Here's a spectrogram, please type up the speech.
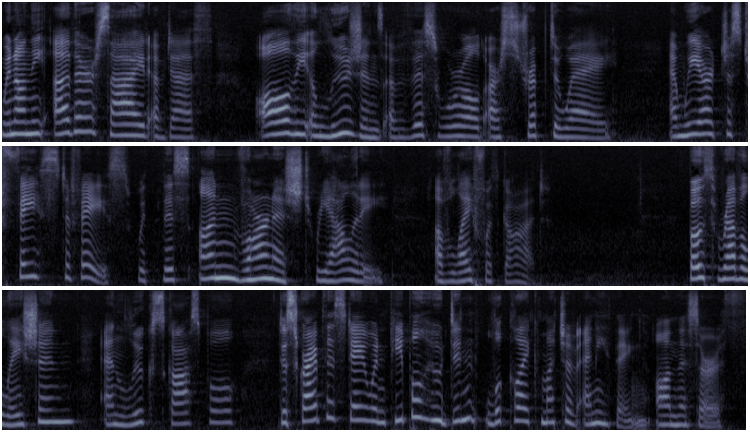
when on the other side of death, all the illusions of this world are stripped away, and we are just face to face with this unvarnished reality of life with God. Both Revelation and Luke's Gospel describe this day when people who didn't look like much of anything on this earth,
